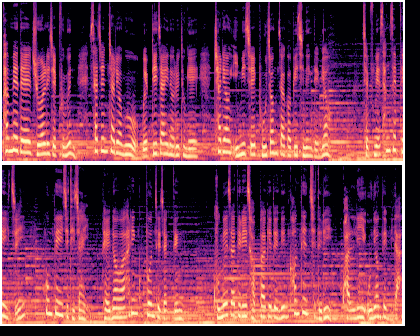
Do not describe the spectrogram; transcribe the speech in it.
판매될 주얼리 제품은 사진 촬영 후 웹디자이너를 통해 촬영 이미지의 보정 작업이 진행되며 제품의 상세 페이지, 홈페이지 디자인, 배너와 할인 쿠폰 제작 등 구매자들이 접하게 되는 컨텐츠들이 관리 운영됩니다.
